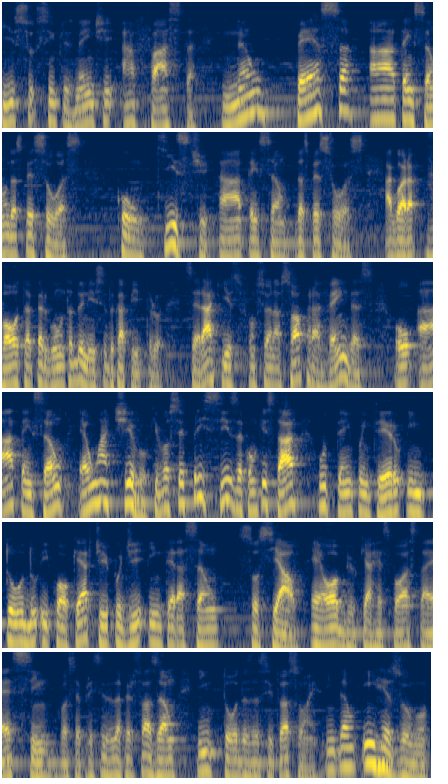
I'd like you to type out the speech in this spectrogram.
Isso simplesmente afasta. Não peça a atenção das pessoas conquiste a atenção das pessoas. Agora, volta à pergunta do início do capítulo: será que isso funciona só para vendas? Ou a atenção é um ativo que você precisa conquistar o tempo inteiro em todo e qualquer tipo de interação social? É óbvio que a resposta é sim, você precisa da persuasão em todas as situações. Então, em resumo,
